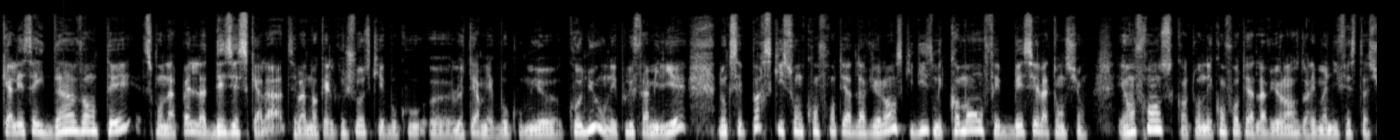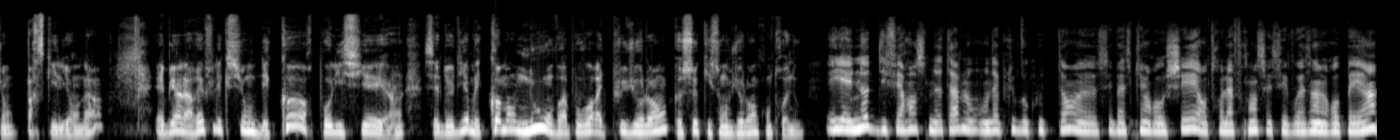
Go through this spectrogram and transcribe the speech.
qu'elle essaye d'inventer ce qu'on appelle la désescalade. C'est maintenant quelque chose qui est beaucoup, euh, le terme est beaucoup mieux connu, on est plus familier. Donc c'est parce qu'ils sont confrontés à de la violence qu'ils disent mais comment on fait baisser la tension? Et en France, quand on est confronté à de la violence dans les manifestations, parce qu'il y en a, eh bien la réflexion des corps policiers, hein, c'est de dire mais comment nous on va pouvoir être plus violents que ceux qui sont violents contre nous? Et il y a une autre différence notable, on n'a plus beaucoup de temps, euh, Sébastien Rocher, entre la France et ses voisins européens,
